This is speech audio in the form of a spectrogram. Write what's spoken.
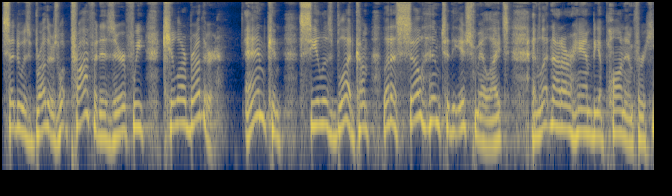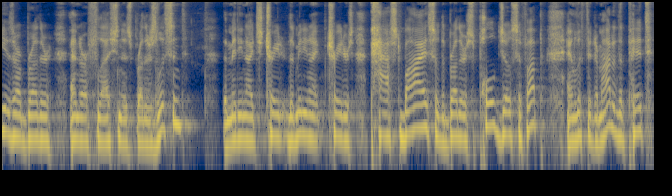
said to his brothers, What profit is there if we kill our brother? And can seal his blood. Come, let us sell him to the Ishmaelites, and let not our hand be upon him, for he is our brother and our flesh. And his brothers listened. The Midianites the Midianite traders passed by, so the brothers pulled Joseph up and lifted him out of the pit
